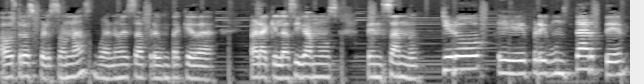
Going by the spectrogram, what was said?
a otras personas? Bueno, esa pregunta queda para que la sigamos pensando. Quiero eh, preguntarte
